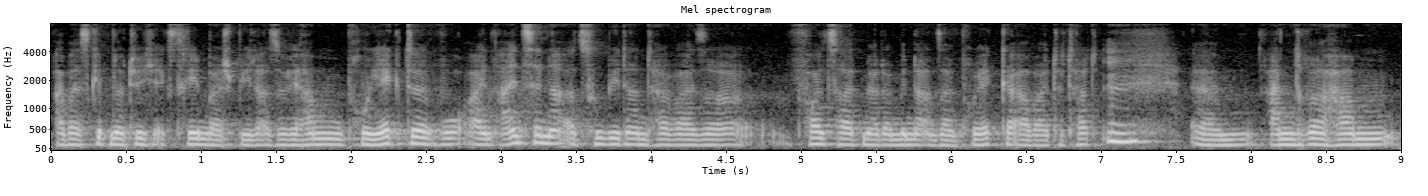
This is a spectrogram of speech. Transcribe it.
aber es gibt natürlich Extrembeispiele. Also wir haben Projekte, wo ein einzelner Azubi dann teilweise Vollzeit mehr oder minder an seinem Projekt gearbeitet hat. Mhm. Ähm, andere haben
